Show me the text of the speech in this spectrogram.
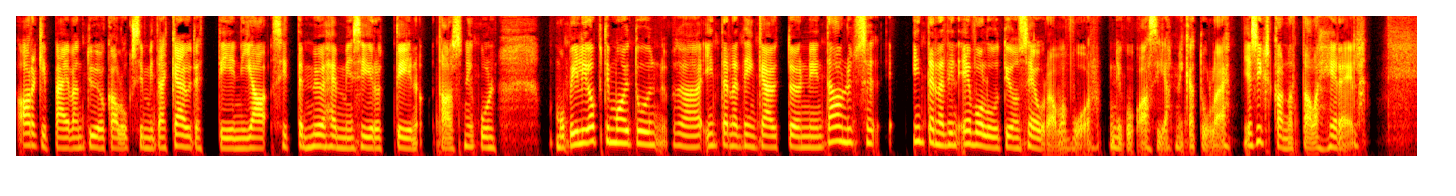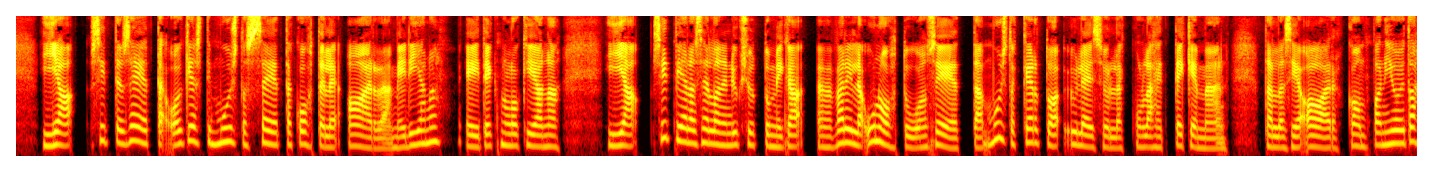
arkipäivän työkaluksi, mitä käytettiin. Ja sitten myöhemmin siirryttiin taas niin kuin mobiilioptimoituun internetin käyttöön, niin tämä on nyt se internetin evoluution seuraava vuoro, niin kuin asia, mikä tulee. Ja siksi kannattaa olla hereillä. Ja sitten se, että oikeasti muista se, että kohtele AR mediana, ei teknologiana. Ja sitten vielä sellainen yksi juttu, mikä välillä unohtuu, on se, että muista kertoa yleisölle, kun lähdet tekemään tällaisia AR-kampanjoita,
